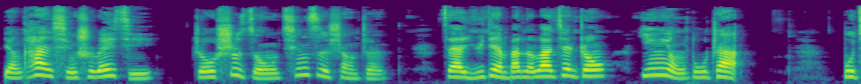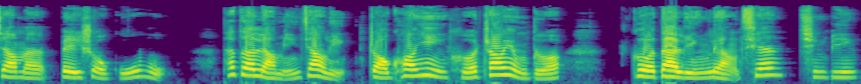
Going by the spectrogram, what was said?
眼看形势危急，周世宗亲自上阵，在雨点般的乱箭中英勇督战，部将们备受鼓舞。他的两名将领赵匡胤和张永德。各带领两千轻兵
